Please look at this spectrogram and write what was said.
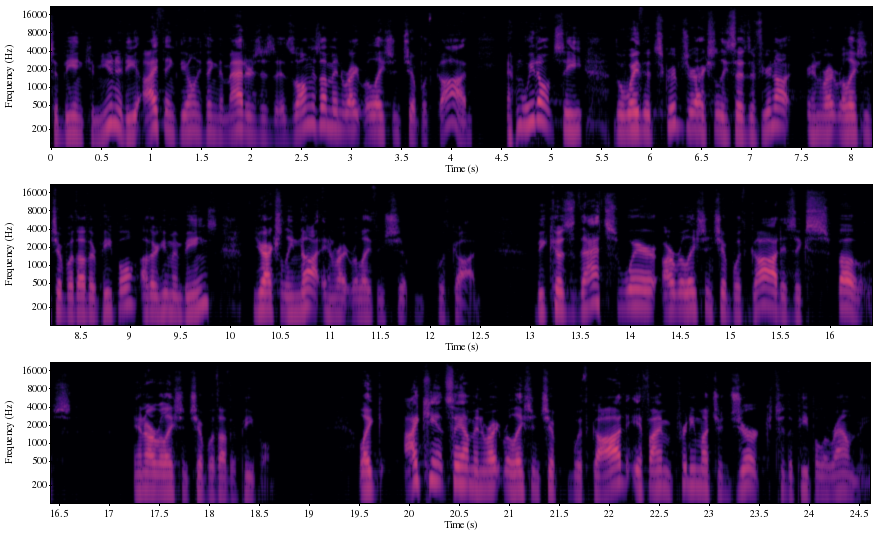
to be in community. I think the only thing that matters is as long as I'm in right relationship with God, and we don't see the way that scripture actually says if you're not in right relationship with other people, other human beings, you're actually not in right relationship with God because that's where our relationship with God is exposed in our relationship with other people. Like, I can't say I'm in right relationship with God if I'm pretty much a jerk to the people around me.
